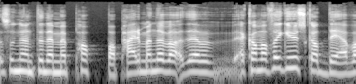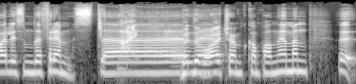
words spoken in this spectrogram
Så du nevnte det med pappaperm. Men det var, det, jeg kan i hvert fall ikke huske at det var liksom det fremste Nei, det var... Trump-kampanjen. Men eh,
